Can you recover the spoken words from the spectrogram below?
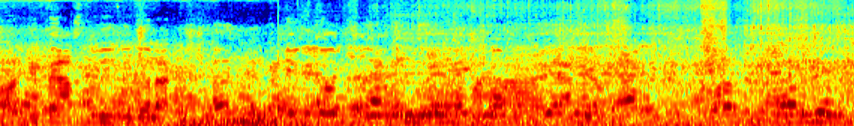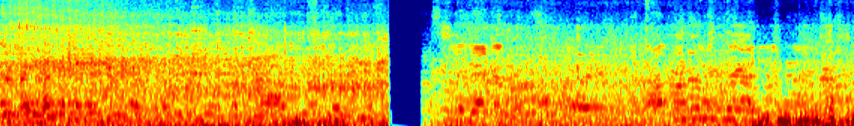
और के पास तो भी बुझो ना Thank you.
